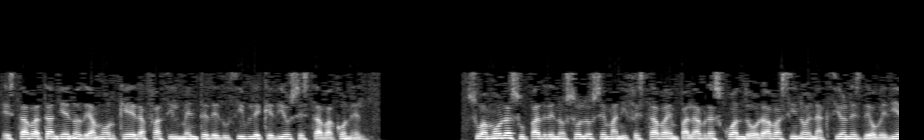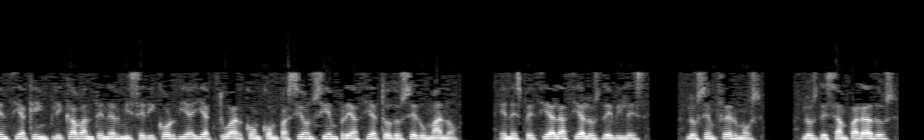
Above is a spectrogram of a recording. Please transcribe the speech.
estaba tan lleno de amor que era fácilmente deducible que Dios estaba con él. Su amor a su Padre no solo se manifestaba en palabras cuando oraba, sino en acciones de obediencia que implicaban tener misericordia y actuar con compasión siempre hacia todo ser humano, en especial hacia los débiles, los enfermos, los desamparados,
